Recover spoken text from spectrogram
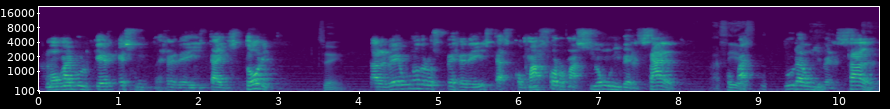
Ramón Alburquerque es un PRDista histórico Sí. tal vez uno de los PRDistas con más formación universal, Así con es. más cultura universal,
